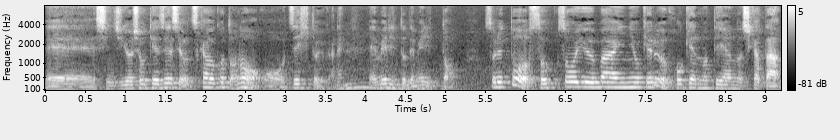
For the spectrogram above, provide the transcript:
えー、新事業承継税制を使うことの是非というかね、うん、メリットデメリットそれとそそういう場合における保険の提案の仕方、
